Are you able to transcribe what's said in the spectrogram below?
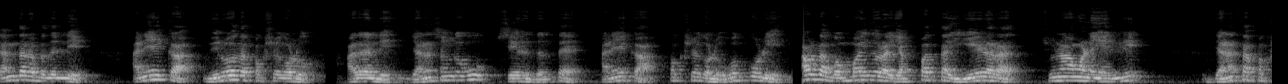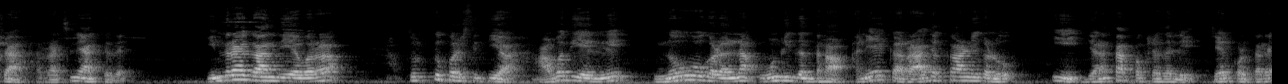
ಸಂದರ್ಭದಲ್ಲಿ ಅನೇಕ ವಿರೋಧ ಪಕ್ಷಗಳು ಅದರಲ್ಲಿ ಜನಸಂಘವೂ ಸೇರಿದಂತೆ ಅನೇಕ ಪಕ್ಷಗಳು ಒಗ್ಗೂಡಿ ಸಾವಿರದ ಒಂಬೈನೂರ ಎಪ್ಪತ್ತ ಏಳರ ಚುನಾವಣೆಯಲ್ಲಿ ಜನತಾ ಪಕ್ಷ ರಚನೆ ಆಗ್ತದೆ. ಇಂದಿರಾ ಗಾಂಧಿಯವರ ತುರ್ತು ಪರಿಸ್ಥಿತಿಯ ಅವಧಿಯಲ್ಲಿ ನೋವುಗಳನ್ನು ಉಂಡಿದ್ದಂತಹ ಅನೇಕ ರಾಜಕಾರಣಿಗಳು ಈ ಜನತಾ ಪಕ್ಷದಲ್ಲಿ ಸೇರ್ಕೊಳ್ತಾರೆ.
